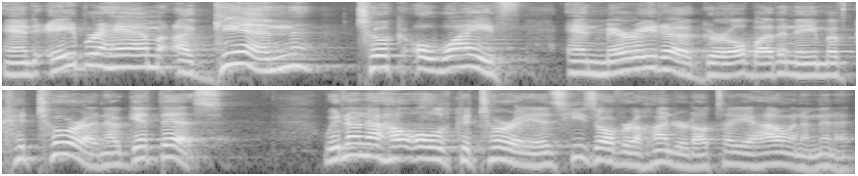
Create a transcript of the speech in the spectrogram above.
And Abraham again took a wife and married a girl by the name of Keturah. Now get this. We don't know how old Keturah is. He's over 100. I'll tell you how in a minute.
